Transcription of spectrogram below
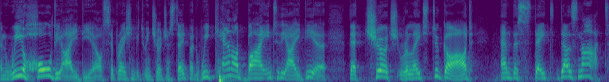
and we hold the idea of separation between church and state, but we cannot buy into the idea that church relates to God and the state does not.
